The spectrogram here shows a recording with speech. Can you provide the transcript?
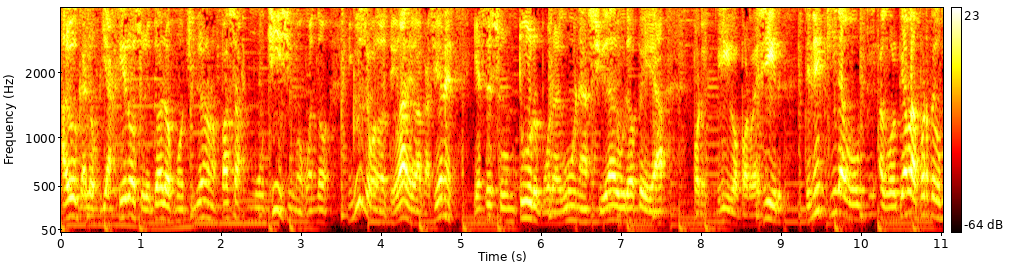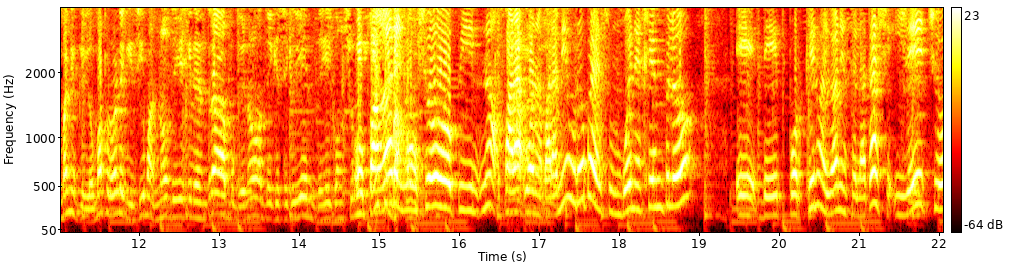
algo que a los viajeros, sobre todo a los mochileros, nos pasa muchísimo. cuando Incluso cuando te vas de vacaciones y haces un tour por alguna ciudad europea, por, digo, por decir, tenés que ir a, golpe- a golpear la puerta de un baño que lo más probable es que encima no te dejen entrar porque no, tenés que ser cliente, tenés que consumir. O pagar en un shopping. No, para, bueno, para mí Europa es un buen ejemplo eh, de por qué no hay baños en la calle. Y de hecho,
